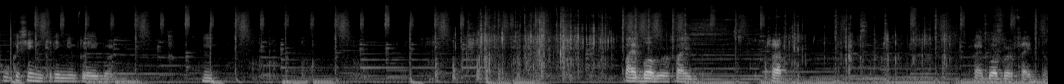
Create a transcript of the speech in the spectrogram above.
Cookies and cream yung flavor. Hmm. 5 over 5. Sarap. 5 over 5 to.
